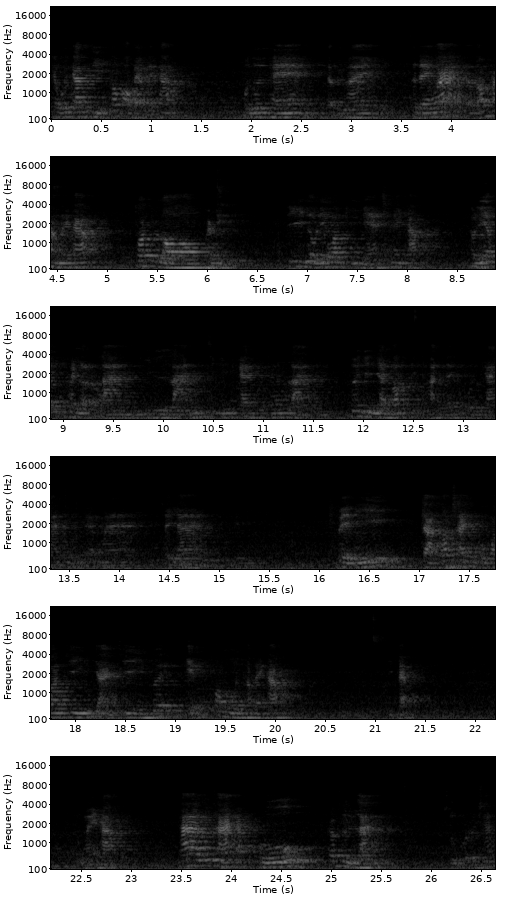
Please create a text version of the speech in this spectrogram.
กระบวนการผลิตต้องออกแบบอะไรครับบนต้นแพงแต่เป็นไงแสดงว่า จะต้องทำอะไรครับ ทดลองผลิตที่เราเรียกว่า PMAT ใช่ไหมครับเขาเรียก Pilot Run P Run Significant Production Run เพื่อยืนยันว่าผลิตภัณฑ์ในกระบวนการที่ออกแบบมาใช้ได้เฟสนี้จะต้องใช้อุปกรณ์จริงอย่างจริงเพื่อเก็บข้อมูลทำอะไรครับอีแบบถูกไหมครับ ถ้าลูกค้า approve ก็คือรันสู่โปรดักชั่น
